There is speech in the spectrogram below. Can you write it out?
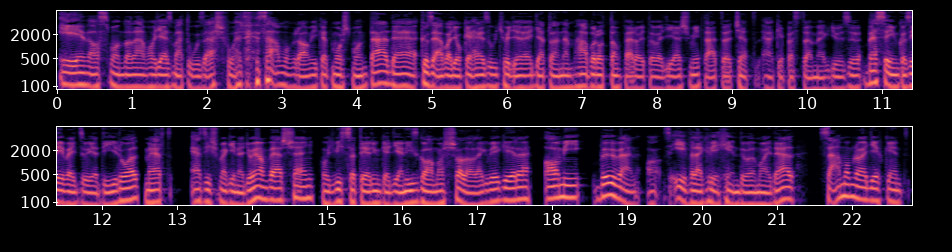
Én azt mondanám, hogy ez már túlzás volt számomra, amiket most mondtál, de közel vagyok ehhez, úgyhogy egyáltalán nem háborodtam fel rajta, vagy ilyesmi, tehát chat elképesztően meggyőző. Beszéljünk az évegyzője díjról, mert ez is megint egy olyan verseny, hogy visszatérjünk egy ilyen izgalmassal a legvégére, ami bőven az év legvégén dől majd el. Számomra egyébként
